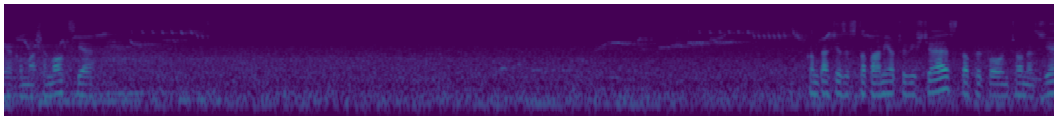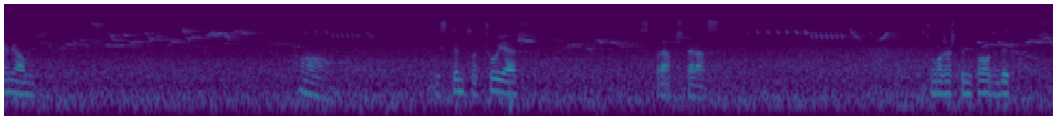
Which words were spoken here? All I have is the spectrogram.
Jaką masz emocję? W kontakcie ze stopami oczywiście, stopy połączone z ziemią. O. I z tym co czujesz, sprawdź teraz. Czy możesz tym pooddychać?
